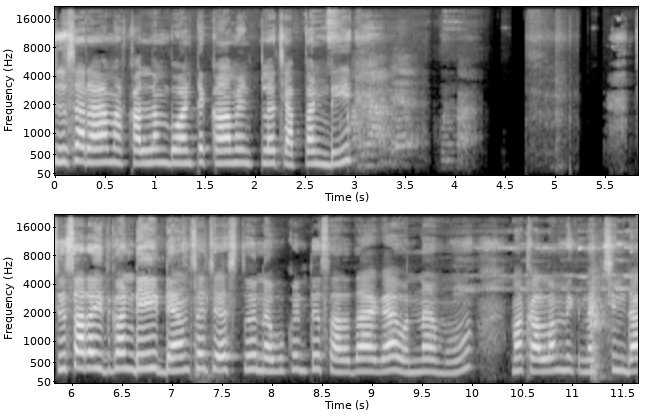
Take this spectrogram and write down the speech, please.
చూసారా మా కళ్ళం బాగుంటే కామెంట్లో చెప్పండి. చూసారా ఇదిగోండి డ్యాన్స్ చేస్తూ నవ్వుకుంటూ సరదాగా ఉన్నాము. మా కళ్ళం మీకు నచ్చిందా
